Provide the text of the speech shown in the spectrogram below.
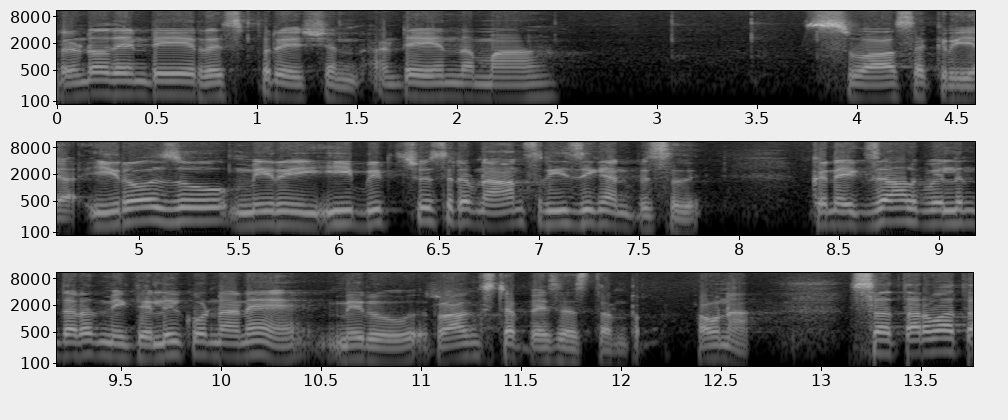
రెండోది ఏంటి రెస్పిరేషన్. అంటే ఏందమ్మా? శ్వాసక్రియ. ఈరోజు మీరు ఈ బిట్స్ చూసేటప్పుడు ఆన్సర్ ఈజీగా అనిపిస్తుంది. కానీ ఎగ్జామ్కి వెళ్ళిన తర్వాత మీకు తెలియకుండానే మీరు రాంగ్ స్టెప్ వేసేస్తుంటారు. అవునా? సో తర్వాత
